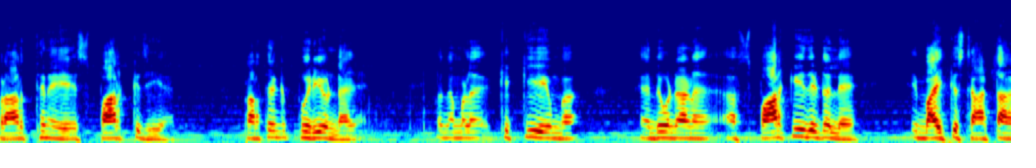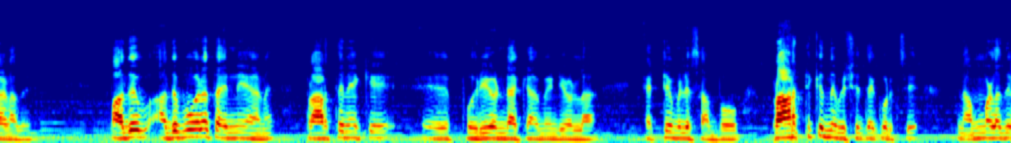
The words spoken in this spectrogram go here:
പ്രാർത്ഥനയെ സ്പാർക്ക് ചെയ്യാൻ പ്രാർത്ഥനയ്ക്ക് പൊരിയുണ്ടാകാൻ ഇപ്പം നമ്മൾ കിക്ക് ചെയ്യുമ്പോൾ എന്തുകൊണ്ടാണ് സ്പാർക്ക് ചെയ്തിട്ടല്ലേ ഈ ബൈക്ക് സ്റ്റാർട്ടാകണത് അപ്പം അത് അതുപോലെ തന്നെയാണ് പ്രാർത്ഥനയ്ക്ക് പൊരി പൊരിയുണ്ടാക്കാൻ വേണ്ടിയുള്ള ഏറ്റവും വലിയ സംഭവം. പ്രാർത്ഥിക്കുന്ന വിഷയത്തെക്കുറിച്ച് നമ്മളത്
